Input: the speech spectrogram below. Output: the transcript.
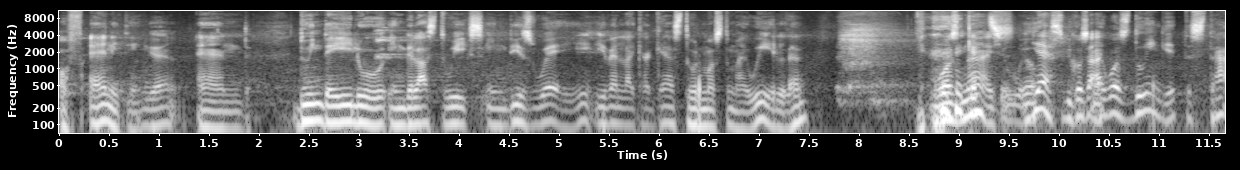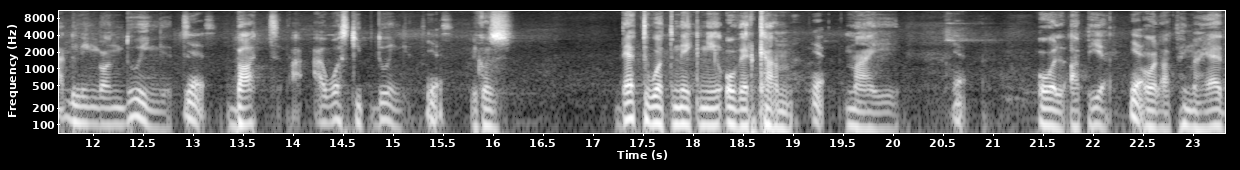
of anything and doing the ilu in the last weeks in this way, even like against almost my will, was nice. will. Yes, because I was doing it, struggling on doing it, Yes. but I, I was keep doing it Yes. because that what make me overcome Yeah. my Yeah. all up here, Yeah. all up in my head.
